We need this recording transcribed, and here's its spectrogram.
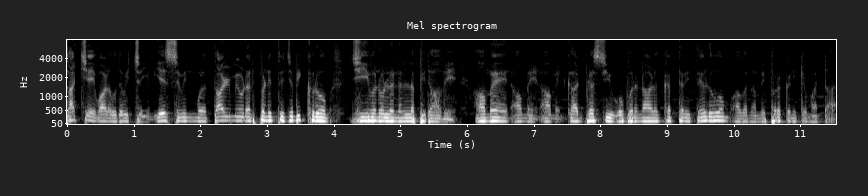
சாட்சியை வாழ உதவி செய்யும். இயேசுவின் மூலம் தாழ்மையோடு அர்ப்பணித்து ஜபிக்கிறோம். ஜீவனுள்ள நல்ல பிதாவே. ஆமேன் ஆமேன் ஆமேன். காட் பிளஸ் யூ ஒவ்வொரு நாளும் கத்தரை தேடுவோம். அவர் நம்மை புறக்கணிக்க மாட்டார்.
